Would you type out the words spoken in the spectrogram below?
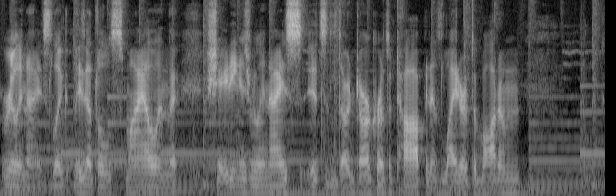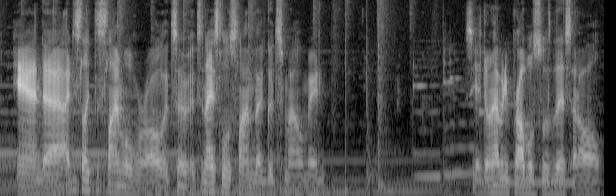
really nice. Like he's got the little smile, and the shading is really nice. It's darker at the top, and it's lighter at the bottom. And uh, I just like the slime overall. It's a it's a nice little slime that Good Smile made. See, I don't have any problems with this at all.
